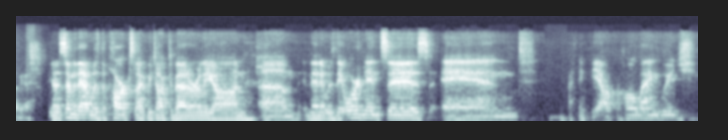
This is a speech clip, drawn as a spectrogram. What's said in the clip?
Oh, yes. you know, some of that was the parks like we talked about early on. Um, and then it was the ordinances and I think the alcohol language,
